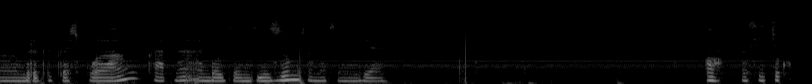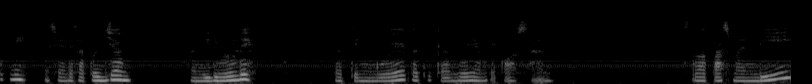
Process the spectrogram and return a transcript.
uh, bergegas pulang karena ada janji zoom sama senja. Oh masih cukup nih. Masih ada satu jam. Mandi dulu deh batin gue ketika gue nyampe kosan selepas mandi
